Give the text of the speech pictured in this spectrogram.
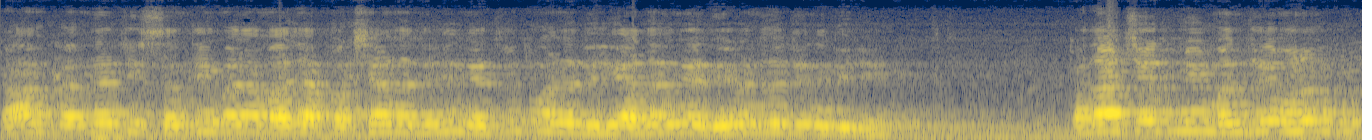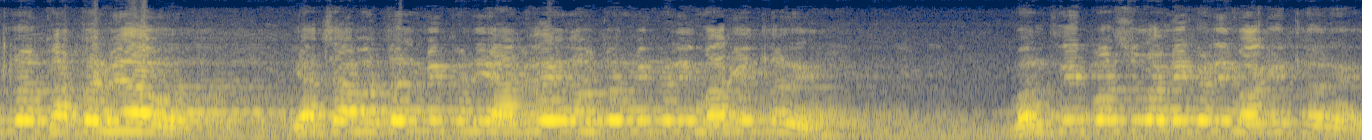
काम करण्याची संधी मला माझ्या पक्षानं दिली नेतृत्वानं दिली आदरणीय देवेंद्रजींनी दिली. कदाचित मी मंत्री म्हणून कुठलं खातं मिळावं याच्याबद्दल मी कधी आग्रही नव्हतो मी कधी मागितलं नाही. मंत्रीपद सुद्धा मी कधी मागितलं नाही.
